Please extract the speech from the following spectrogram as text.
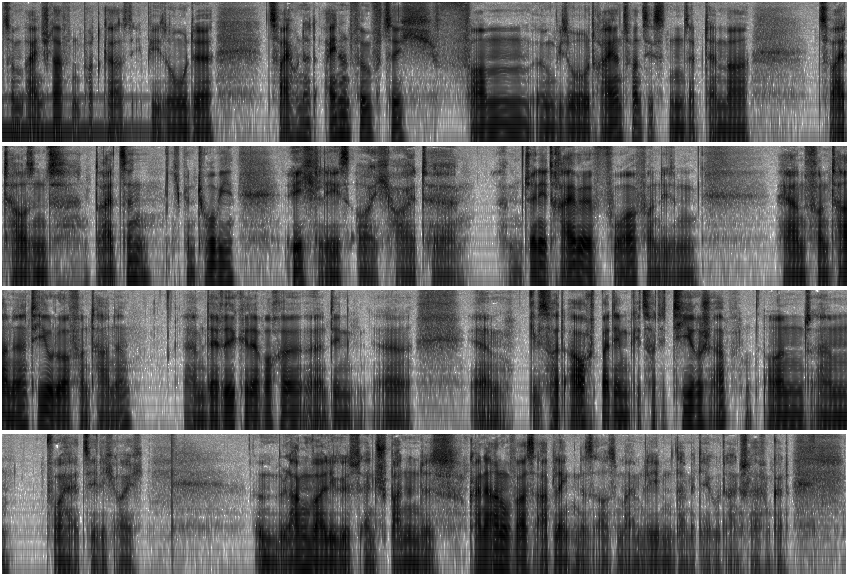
zum Einschlafen Podcast Episode 251 vom irgendwie so 23. September 2013. Ich bin Tobi. Ich lese euch heute ähm, Jenny Treibel vor von diesem Herrn Fontane, Theodor Fontane. Ähm, der Rilke der Woche, äh, den äh, ähm, gibt es heute auch. Bei dem geht es heute tierisch ab. Und vorher erzähle ich euch langweiliges, entspannendes, keine Ahnung was, ablenkendes aus meinem Leben, damit ihr gut einschlafen könnt.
